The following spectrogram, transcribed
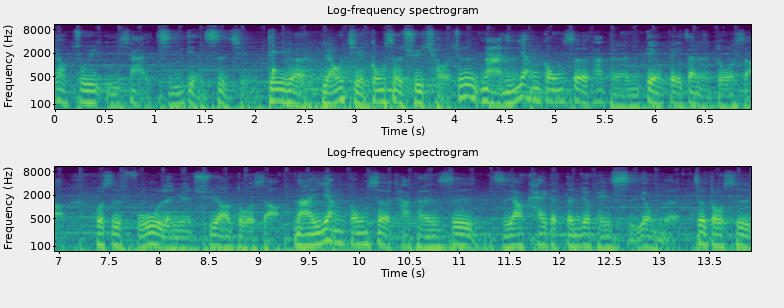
要注意以下几点事情。第一个，了解公社需求，就是哪一样公社它可能电费占了多少，或是服务人员需要多少，哪一样公社它可能是只要开个灯就可以使用的，这都是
